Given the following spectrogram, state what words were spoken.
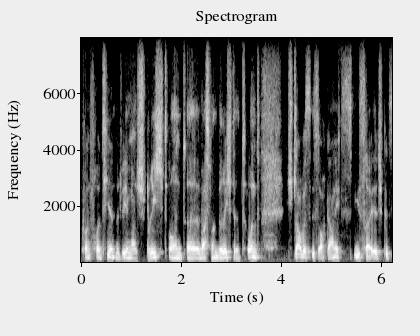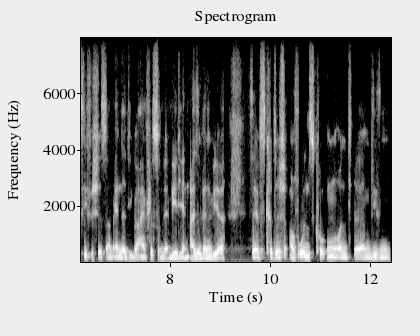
konfrontiert, mit wem man spricht und äh, was man berichtet. Und ich glaube, es ist auch gar nichts Israel-spezifisches am Ende die Beeinflussung der Medien. Also wenn wir selbstkritisch auf uns gucken und ähm, diesen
